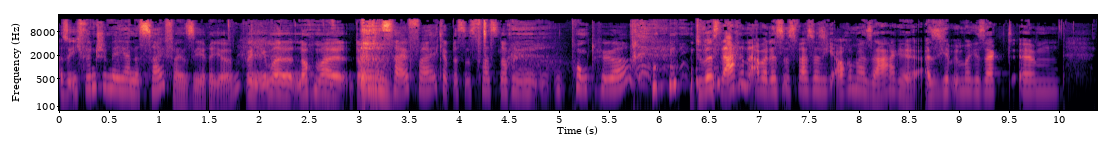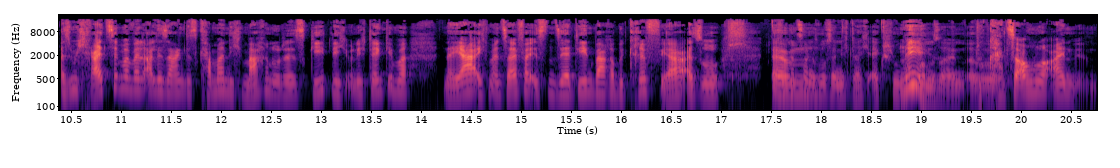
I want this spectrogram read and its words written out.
Also ich wünsche mir ja eine Sci-Fi-Serie. Wenn ihr mal nochmal deutsche Sci-Fi, ich glaube, das ist fast noch ein Punkt höher. Du wirst lachen, aber das ist was, was ich auch immer sage. Also ich habe immer gesagt, ähm, also mich reizt immer, wenn alle sagen, das kann man nicht machen oder es geht nicht. Und ich denke immer, naja, ich meine, Sci-Fi ist ein sehr dehnbarer Begriff, ja. Also ähm, sagen, das muss ja nicht gleich action nee, sein. Also, du kannst ja auch nur ein,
